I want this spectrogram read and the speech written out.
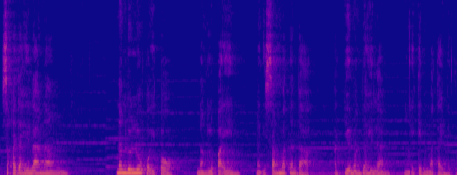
sa kadahilan ng nanluloko ito ng lupain ng isang matanda at yun ang dahilan ng ikinamatay nito.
